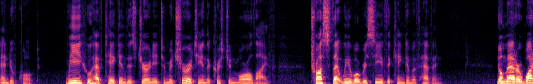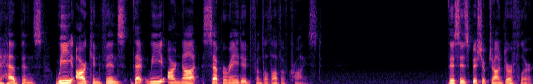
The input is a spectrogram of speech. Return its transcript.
End of quote. We who have taken this journey to maturity in the Christian moral life trust that we will receive the kingdom of heaven no matter what happens, we are convinced that we are not separated from the love of Christ. This is Bishop John Doerfler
